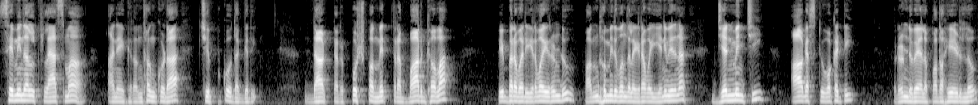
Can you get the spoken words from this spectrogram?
సెమినల్ ప్లాస్మా అనే గ్రంథం కూడా చెప్పుకోదగ్గది. డాక్టర్ పుష్పమిత్ర భార్గవ ఫిబ్రవరి ఇరవై రెండు పంతొమ్మిది వందల ఇరవై ఎనిమిదిన జన్మించి ఆగస్టు ఒకటి రెండు వేల పదహేడులో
